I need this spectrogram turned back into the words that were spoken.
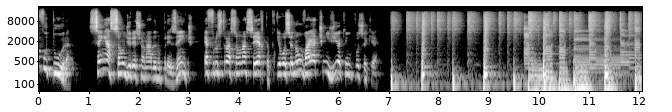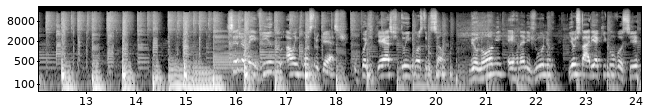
futura sem ação direcionada no presente é frustração na certa, porque você não vai atingir aquilo que você quer. Seja bem-vindo ao EnconstruCast, o podcast do Enconstrução. Meu nome é Hernani Júnior e eu estarei aqui com você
